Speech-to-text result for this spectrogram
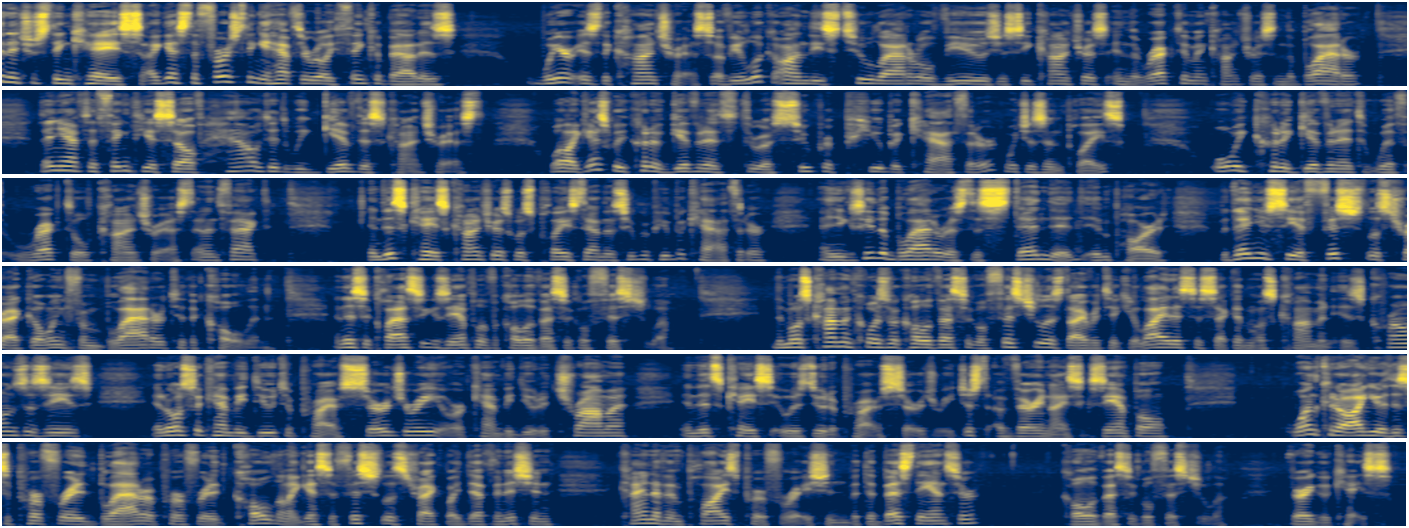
It's an interesting case. I guess the first thing you have to really think about is where is the contrast? So if you look on these two lateral views, you see contrast in the rectum and contrast in the bladder. Then you have to think to yourself, how did we give this contrast? Well, I guess we could have given it through a suprapubic catheter, which is in place, or we could have given it with rectal contrast. And in fact, in this case, contrast was placed down the suprapubic catheter, and you can see the bladder is distended in part, but then you see a fistulous tract going from bladder to the colon. And this is a classic example of a colovesical fistula. The most common cause of a colovesical fistula is diverticulitis. The second most common is Crohn's disease. It also can be due to prior surgery or can be due to trauma. In this case, it was due to prior surgery. Just a very nice example. One could argue this is a perforated bladder, a perforated colon. I guess a fistulous tract, by definition, kind of implies perforation. But the best answer, colovesical fistula. Very good case.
